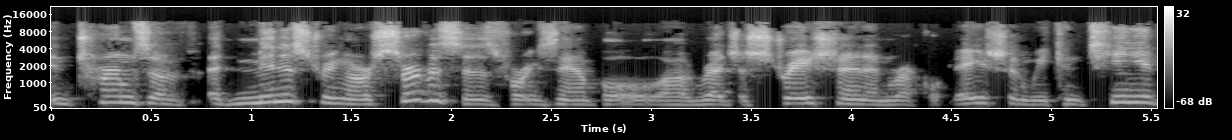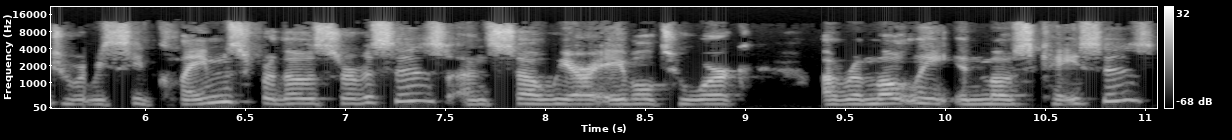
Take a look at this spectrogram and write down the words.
In terms of administering our services, for example, uh, registration and recordation, we continue to receive claims for those services. And so we are able to work uh, remotely in most cases.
